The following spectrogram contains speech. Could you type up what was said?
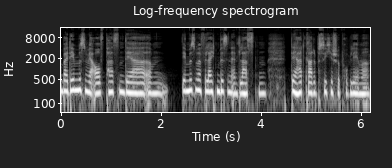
bei dem müssen wir aufpassen, der, ähm, den müssen wir vielleicht ein bisschen entlasten. Der hat gerade psychische Probleme.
